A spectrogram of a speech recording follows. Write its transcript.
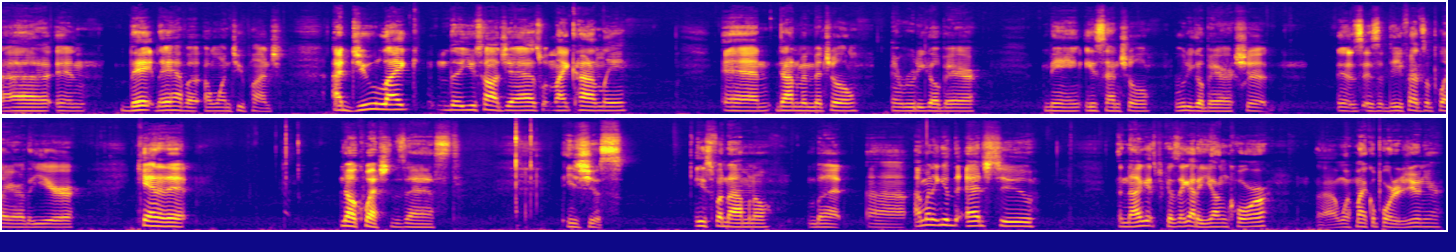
Uh, and they they have a, a one two punch. I do like the Utah Jazz with Mike Conley and Donovan Mitchell and Rudy Gobert being essential. Rudy Gobert should is is a defensive player of the year candidate. No questions asked. He's just he's phenomenal. But uh, I'm gonna give the edge to the Nuggets because they got a young core uh, with Michael Porter Jr.,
